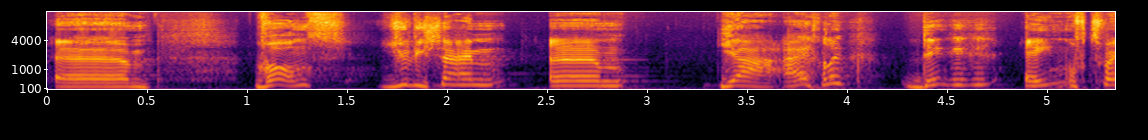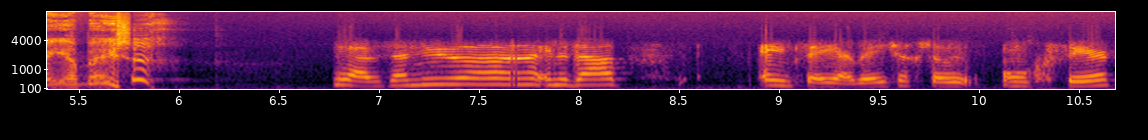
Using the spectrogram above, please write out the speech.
Ehm, want jullie zijn, ehm, ja, eigenlijk denk ik één of twee jaar bezig. Ja, we zijn nu inderdaad 1, 2 jaar bezig, zo ongeveer.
